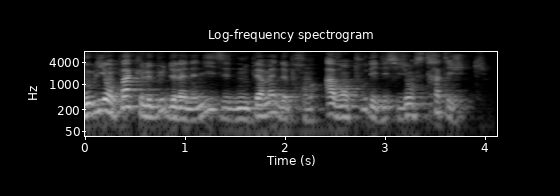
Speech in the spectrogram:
N'oublions pas que le but de l'analyse est de nous permettre de prendre avant tout des décisions stratégiques.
